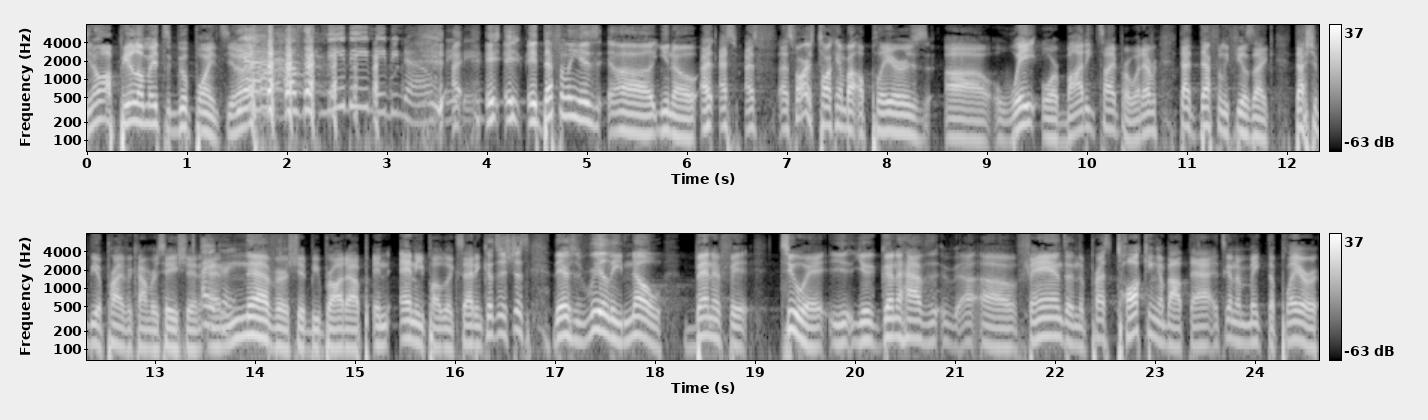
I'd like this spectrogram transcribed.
you know what, Pirlo made some good points. You know, yeah. I was like, maybe, maybe no, maybe. I, it, it, it definitely is. Uh, you know, as as as far as talking about a player's uh weight or body type or whatever, that definitely feels like that should be a private conversation I and agree. never should be brought up in any public setting because it's just there's really no benefit to it. You're going to have uh, uh, fans and the press talking about that. It's going to make the player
